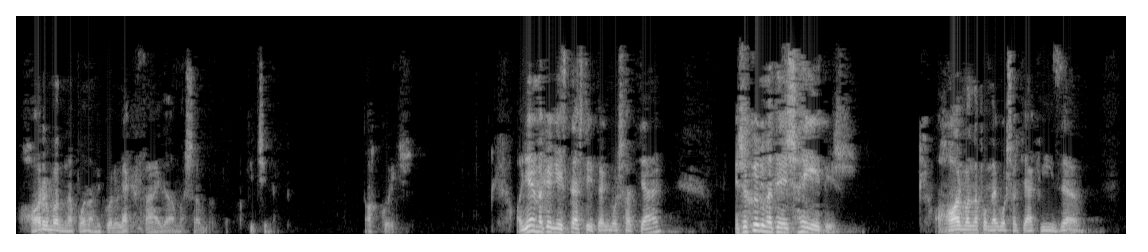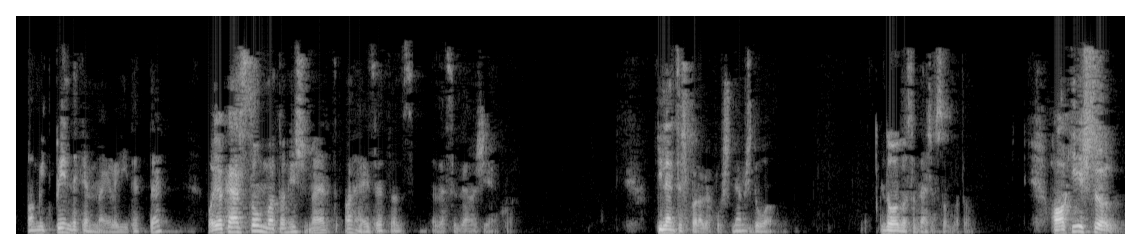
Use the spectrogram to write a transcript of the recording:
harmadnapon, amikor a legfájdalmasabb a kicsinek. Akkor is. A gyermek egész testét megmoshatják, és a körülmetélés helyét is. A harmadnapon megmoshatják vízzel, amit pénteken meglegítettek, vagy akár szombaton is, mert a helyzet az veszedelmes ilyenkor. Kilences paragrafus, nem is dolg. Dolgoztatás a szombaton. Ha a késről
